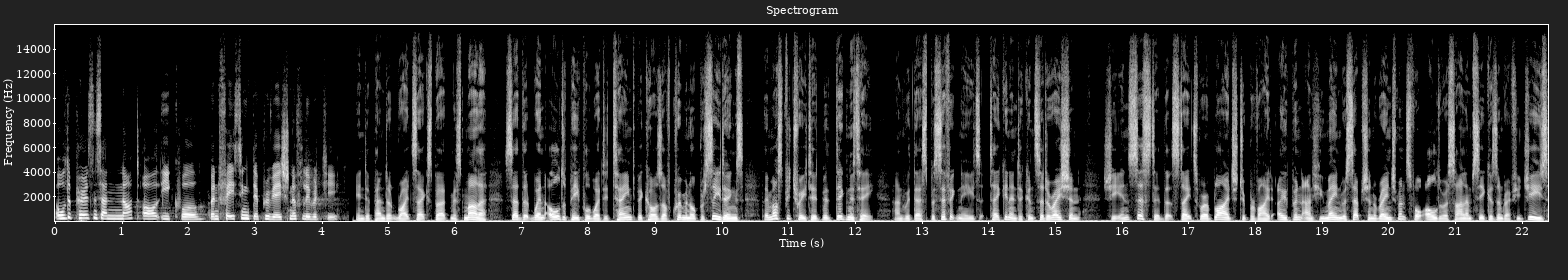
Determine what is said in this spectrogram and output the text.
older persons are not all equal when facing deprivation of liberty. Independent rights expert Ms. Mahler said that when older people were detained because of criminal proceedings, they must be treated with dignity and with their specific needs taken into consideration. She insisted that states were obliged to provide open and humane reception arrangements for older asylum seekers and refugees,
